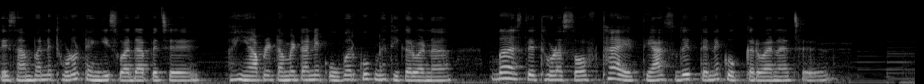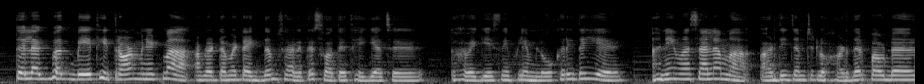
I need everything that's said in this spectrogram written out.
તે સાંભારને થોડો ટેંગી સ્વાદ આપે છે. અહીંયા આપણે ટમેટાને ઓવરકુક નથી કરવાના. બસ તે થોડા સોફ્ટ થાય ત્યાં સુધી તેને કૂક કરવાના છે. તો લગભગ બેથી ત્રણ મિનિટમાં આપણા ટમેટા એકદમ સારી રીતે સોતે થઈ ગયા છે. તો હવે ગેસની ફ્લેમ લો કરી દઈએ અને મસાલામાં અડધી ચમચી હળદર પાવડર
